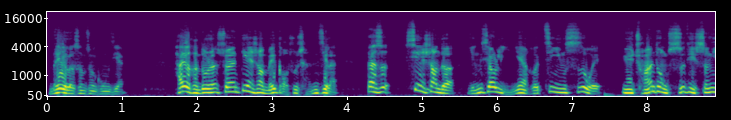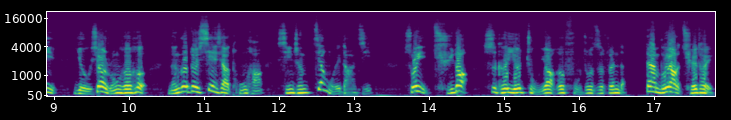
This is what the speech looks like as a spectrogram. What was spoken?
没有了生存空间。还有很多人虽然电商没搞出成绩来，但是线上的营销理念和经营思维与传统实体生意有效融合后。能够对线下同行形成降维打击，所以渠道是可以有主要和辅助之分的，但不要瘸腿。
